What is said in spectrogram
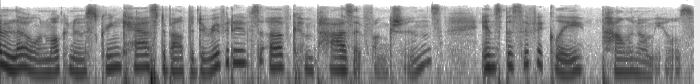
Hello and welcome to a screencast about the derivatives of composite functions and specifically polynomials.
